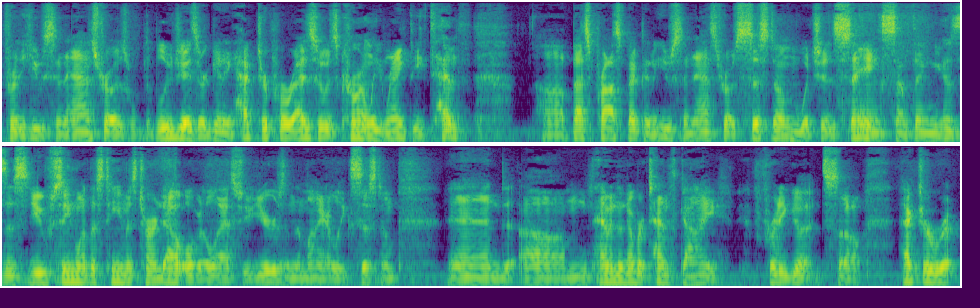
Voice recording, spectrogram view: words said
for the Houston Astros, the Blue Jays are getting Hector Perez, who is currently ranked the 10th uh, best prospect in the Houston Astros system, which is saying something because this you've seen what this team has turned out over the last few years in the minor league system, and um, having the number 10th guy pretty good. So Hector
